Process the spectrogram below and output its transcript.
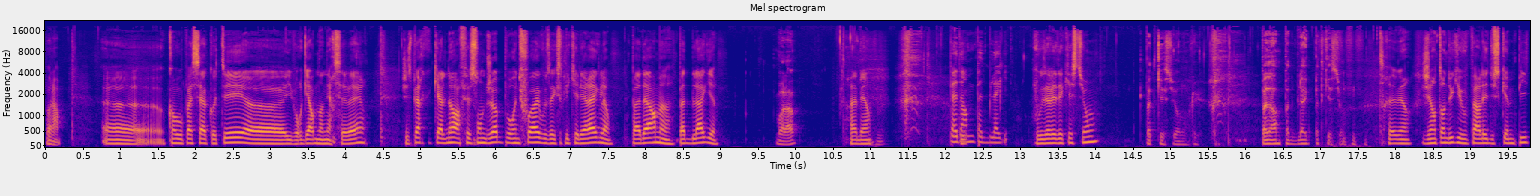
Voilà. quand vous passez à côté, il vous regarde d'un air sévère. J'espère que Kalnor a fait son job pour une fois et vous a expliqué les règles. Pas d'armes, pas de blagues. Voilà. Très bien. Pas d'armes, pas de blagues. Vous avez des questions? Pas de questions non plus. pas d'armes, pas de blagues, pas de questions. Très bien. J'ai entendu qu'il vous parlait du Scumpit.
